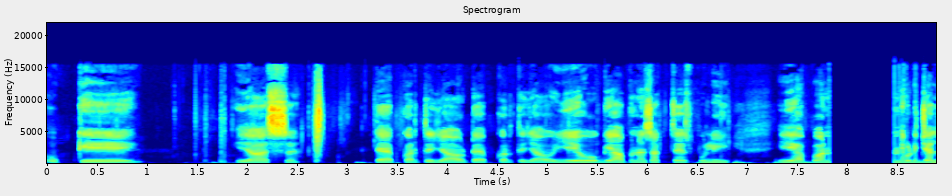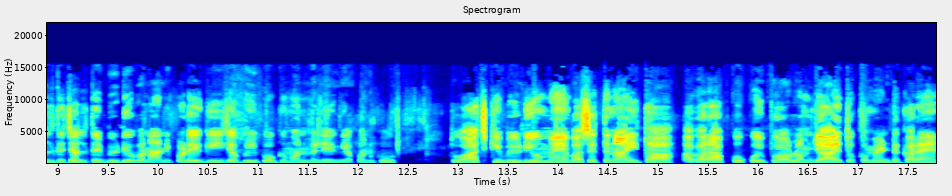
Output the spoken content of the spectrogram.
ओके यस टैप करते जाओ, टैप करते जाओ। ये हो गया अपना सक्सेसफुली ये अपन चलते चलते वीडियो बनानी पड़ेगी जब भी पोकेमोन मिलेंगे अपन को। तो आज की वीडियो में बस इतना ही था। अगर आपको कोई प्रॉब्लम जाए तो कमेंट करें।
